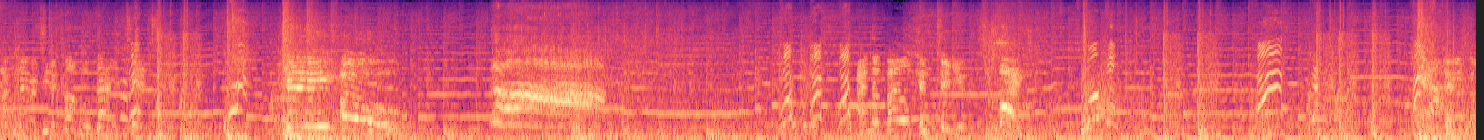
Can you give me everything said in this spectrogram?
I've never seen a combo that! And the battle continues! Fight! There's the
